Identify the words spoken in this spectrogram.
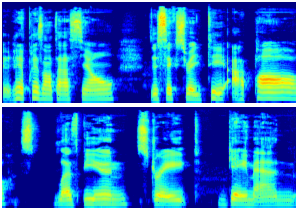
représentations de sexualité à part lesbian, straight, gay men.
